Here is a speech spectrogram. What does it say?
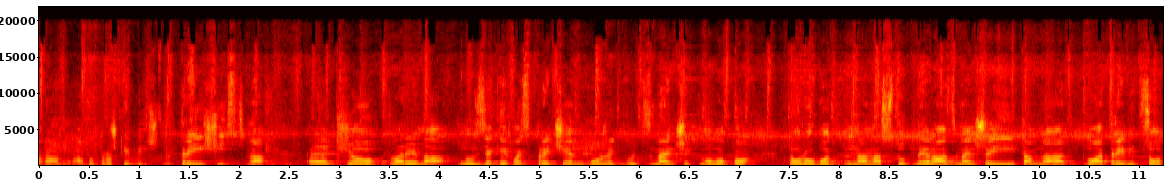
грану або трошки більше, ну, 3,6. Да? Е, Якщо тварина ну, з якихось причин може бути зменшить молоко, то робот на наступний раз зменшує її там на 2-3%.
